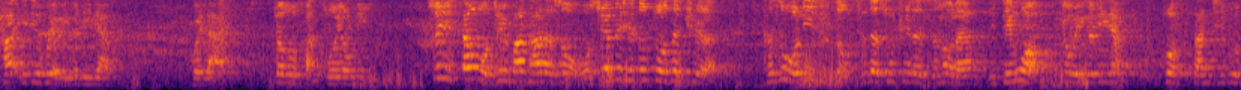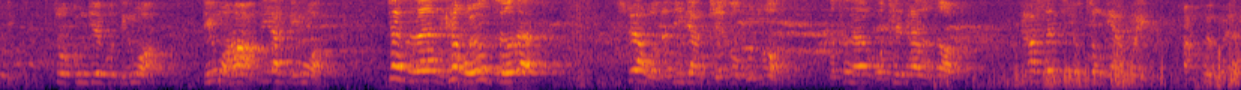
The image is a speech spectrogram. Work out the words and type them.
他一定会有一个力量回来，叫做反作用力。所以当我推发他的时候，我虽然那些都做正确了，可是我逆时走直的出去的时候呢，你顶我，给我一个力量，做三七步顶，做弓箭步顶我，顶我哈，力量顶我。这样子呢，你看我用折的，虽然我的力量结构不错，可是呢，我推他的时候，他身体有重量会反馈回来。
